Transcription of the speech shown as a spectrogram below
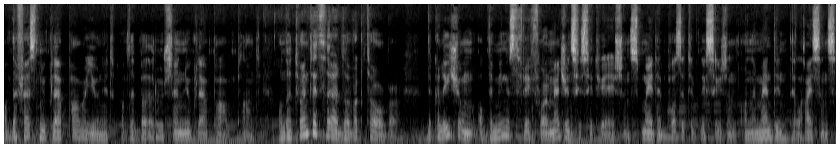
of the first nuclear power unit of the Belarusian nuclear power plant. On the 23rd of October, the Collegium of the Ministry for Emergency Situations made a positive decision on amending the license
